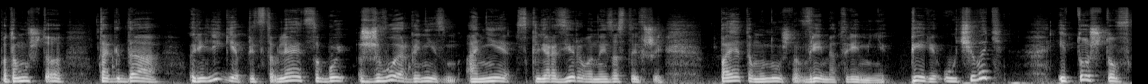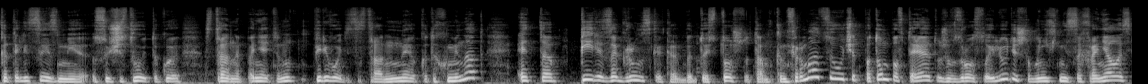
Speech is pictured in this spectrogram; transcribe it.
потому что тогда религия представляет собой живой организм, а не склерозированный и застывший. Поэтому нужно время от времени переучивать и то, что в католицизме существует такое странное понятие, ну, переводится странно, неокатехуминат, это перезагрузка, как бы, то есть то, что там конфирмацию учат, потом повторяют уже взрослые люди, чтобы у них не сохранялось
